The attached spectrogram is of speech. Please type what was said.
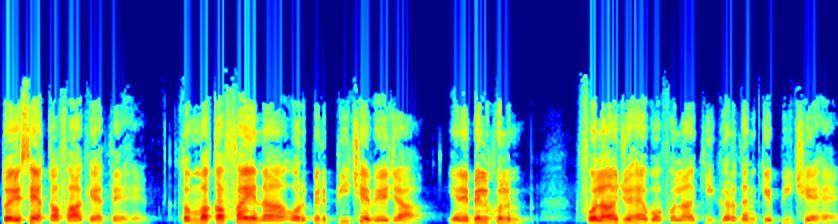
تو اسے قفا کہتے ہیں۔ تو مقفینا اور پھر پیچھے بھیجا۔ یعنی بالکل فلاں جو ہے وہ فلاں کی گردن کے پیچھے ہے۔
